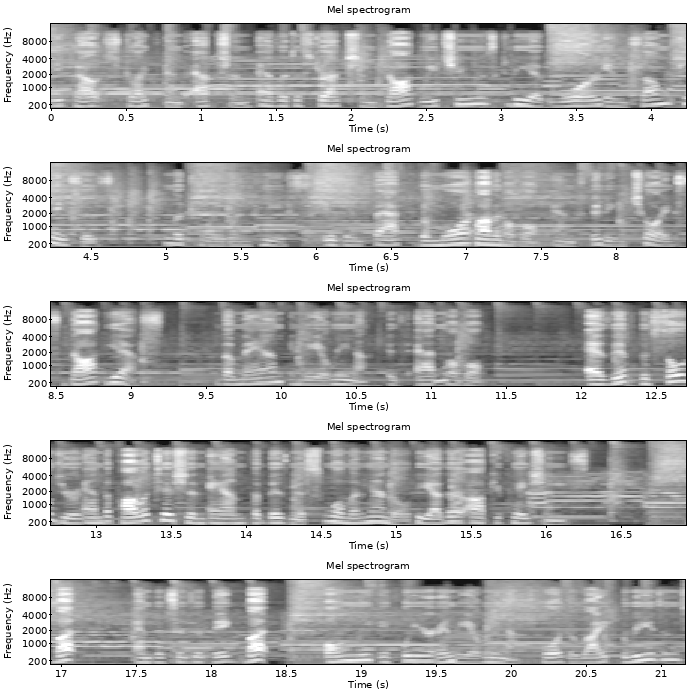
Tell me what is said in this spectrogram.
seek out strife and action as a distraction. We choose to be at war in some cases, literally when peace is in fact the more honorable and fitting choice. Yes, the man in the arena is admirable. As if the soldier and the politician and the businesswoman handle the other occupations. But, and this is a big but, only if we're in the arena for the right reasons.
